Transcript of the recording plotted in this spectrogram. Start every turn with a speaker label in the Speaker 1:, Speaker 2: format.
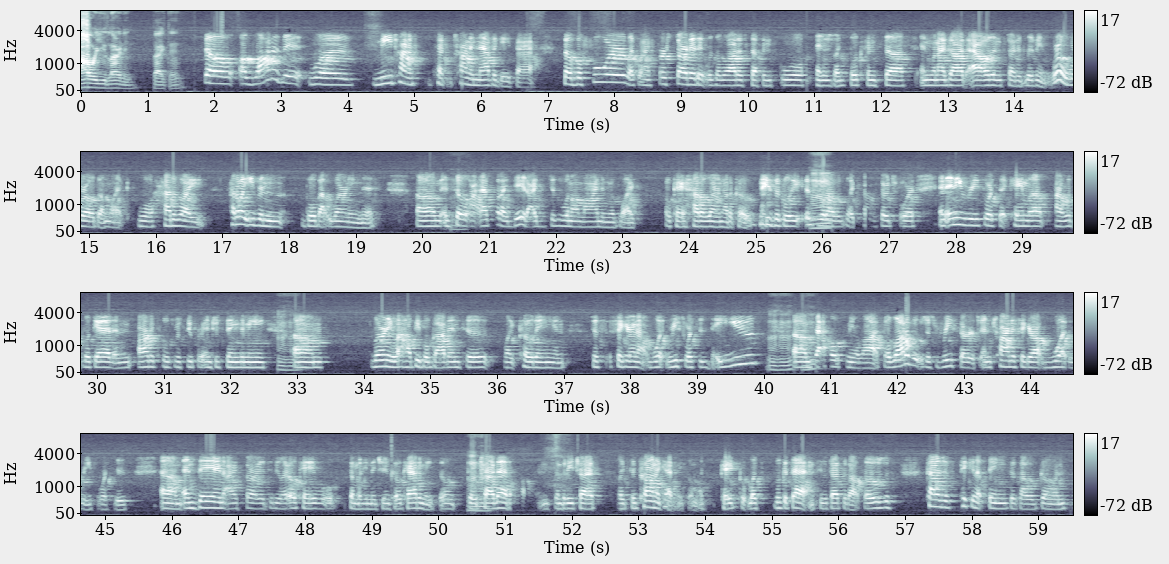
Speaker 1: how were you learning back then?
Speaker 2: So a lot of it was me trying to trying to navigate that. So before, like when I first started, it was a lot of stuff in school, and it was like books and stuff. And when I got out and started living in the real world, I'm like, well, how do I, how do I even go about learning this? Um, and so I, that's what I did. I just went online and was like, okay, how to learn how to code, basically, is mm-hmm. what I was like trying to search for. And any resource that came up, I would look at, and articles were super interesting to me. Mm-hmm. Um, learning about how people got into like coding and just figuring out what resources they use, mm-hmm. Um, mm-hmm. that helps me a lot. So a lot of it was just research and trying to figure out what resources. Um, and then I started to be like, okay, well, somebody mentioned Codecademy, so go mm-hmm. try that out. And somebody tried like the Khan Academy. So I'm like, okay, go, let's look at that and see what that's about. So it was just kind of just picking up things as I was going.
